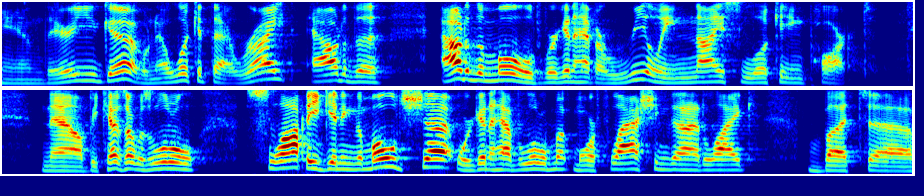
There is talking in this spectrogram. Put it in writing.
And there you go. Now look at that, right out of the, out of the mold, we're gonna have a really nice looking part. Now, because I was a little sloppy getting the mold shut, we're gonna have a little bit more flashing than I'd like, but uh,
